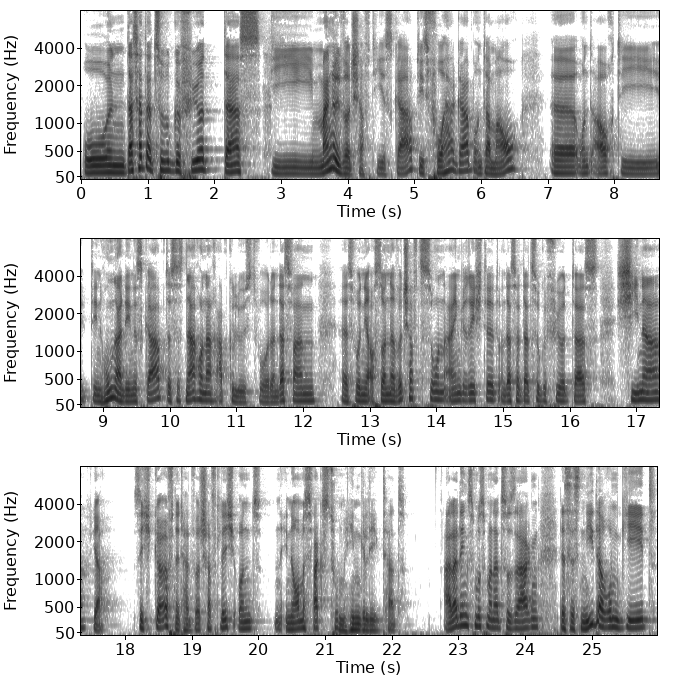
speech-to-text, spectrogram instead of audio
Und das hat dazu geführt, dass die Mangelwirtschaft, die es gab, die es vorher gab unter Mao, äh, und auch die, den Hunger, den es gab, dass es nach und nach abgelöst wurde. Und das waren, es wurden ja auch Sonderwirtschaftszonen eingerichtet und das hat dazu geführt, dass China, ja, sich geöffnet hat wirtschaftlich und ein enormes Wachstum hingelegt hat. Allerdings muss man dazu sagen, dass es nie darum geht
